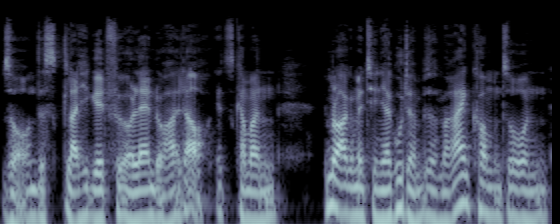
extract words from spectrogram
So, und das gleiche gilt für Orlando halt auch. Jetzt kann man immer argumentieren, ja gut, dann müssen wir mal reinkommen und so. Und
